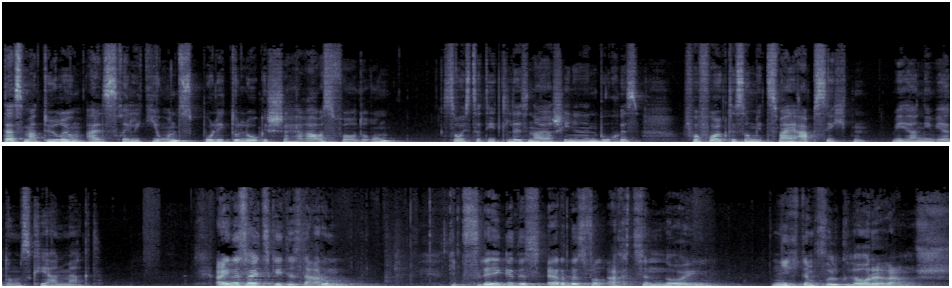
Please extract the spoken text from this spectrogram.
das Martyrium als religionspolitologische Herausforderung, so ist der Titel des neu erschienenen Buches, verfolgte somit zwei Absichten, wie Herr Niewiadomski anmerkt. Einerseits geht es darum, die Pflege des Erbes von 1809 nicht dem Folklore-Ramsch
